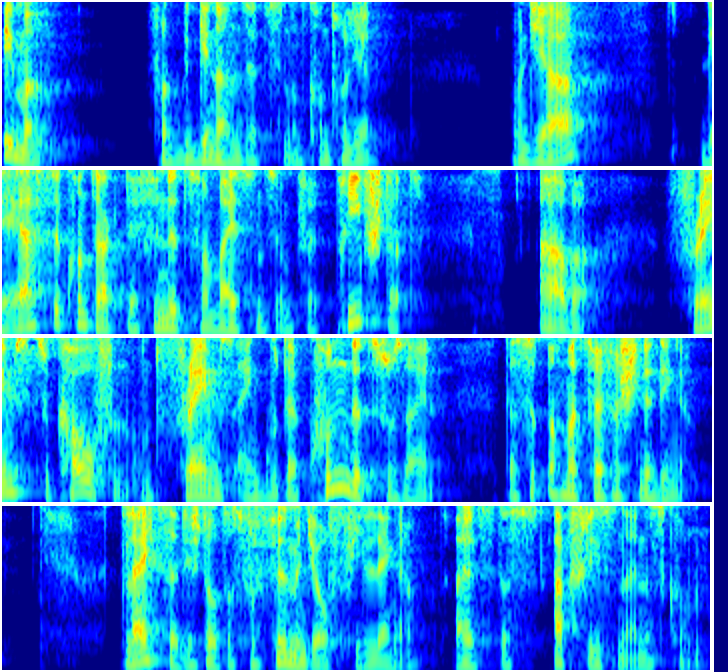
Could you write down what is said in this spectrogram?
immer von Beginn an setzen und kontrollieren. Und ja, der erste Kontakt, der findet zwar meistens im Vertrieb statt, aber Frames zu kaufen und Frames ein guter Kunde zu sein, das sind nochmal zwei verschiedene Dinge. Gleichzeitig dauert das Fulfillment ja auch viel länger als das Abschließen eines Kunden.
